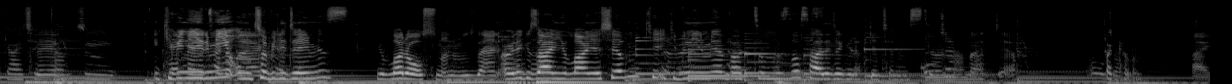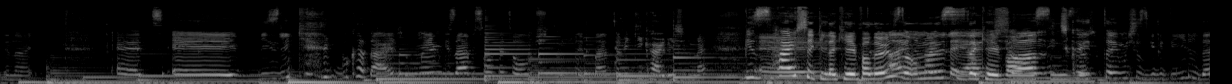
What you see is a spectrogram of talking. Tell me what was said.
Ve gerçekten. bütün 2020'yi mental olarak unutabileceğimiz yıllar olsun önümüzde yani. Öyle güzel yıllar yaşayalım ki Evet. 2020'ye baktığımızda sadece gülüp geçelim istiyorum olacak ben. bence. Olacak. Bakalım. Aynen öyle. Evet, eee, bizlik bu kadar. Umarım güzel bir sohbet olmuştur. Ben tabii ki kardeşimle. Biz Ee, her şekilde keyif alıyoruz da umarım siz yani. de keyif Şu an hiç kayıttaymışız gibi değil de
